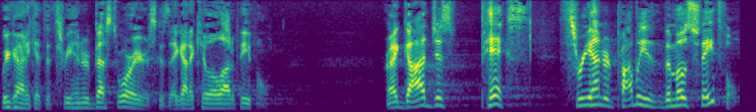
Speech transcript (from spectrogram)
we got to get the 300 best warriors because they got to kill a lot of people. Right? God just picks 300, probably the most faithful,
